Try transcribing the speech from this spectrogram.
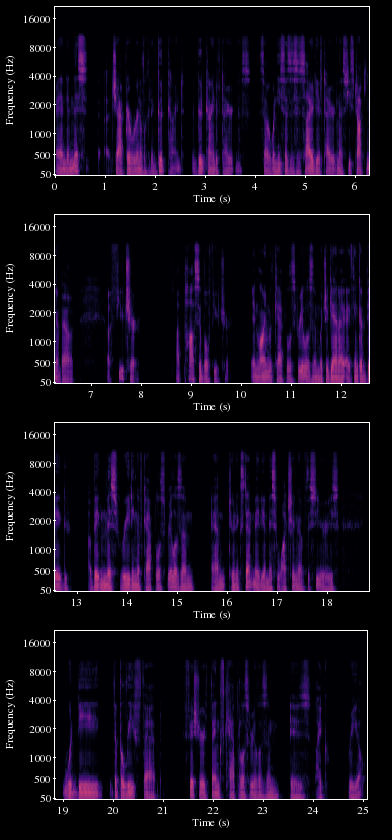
And in this uh, chapter, we're going to look at a good kind, a good kind of tiredness. So when he says a society of tiredness, he's talking about a future, a possible future, in line with capitalist realism, which again, I, I think a big a big misreading of capitalist realism, and to an extent maybe a miswatching of the series, would be the belief that Fisher thinks capitalist realism is like real.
